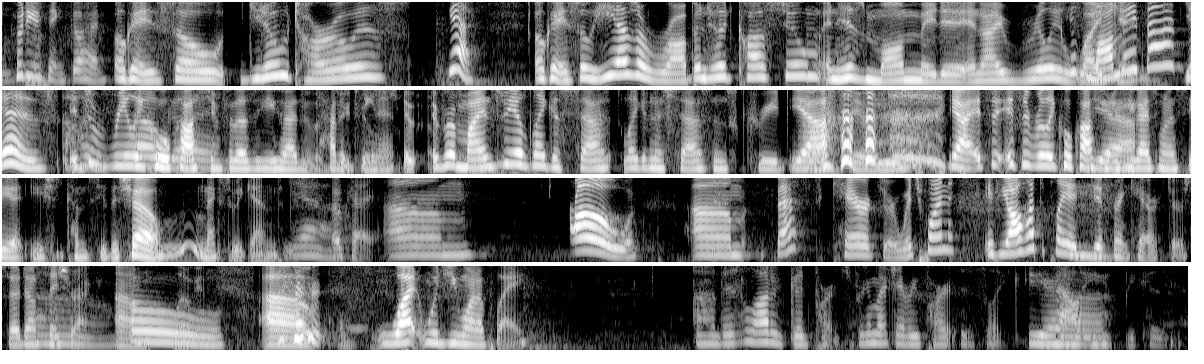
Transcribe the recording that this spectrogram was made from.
know. Who do you think? Go ahead. Okay, so do you know who Taro is? Yes. Okay, so he has a Robin Hood costume, and his mom made it, and I really like it. His like mom it. made that? Yes, It's it's a it's really so cool good. costume for those of you who had, Yeah, the haven't seen details. it. it, it reminds me of like a sass- like an Assassin's Creed Yeah. costume. yeah, it's a, it's a really cool costume. If Yeah. you guys want to see it, you should come see the show next weekend. Yeah. Okay. Um. Oh. Um. Best character. Which one? If y'all had to play a different character, so don't say Shrek. Um, Oh. Logan. Uh, what would you want to play? Uh, there's a lot of good parts. Pretty much every part is like Yeah. valued because it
